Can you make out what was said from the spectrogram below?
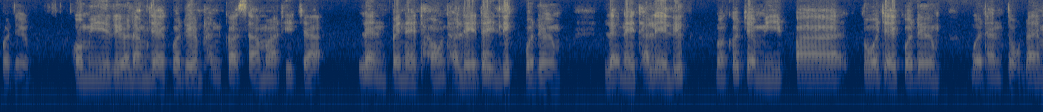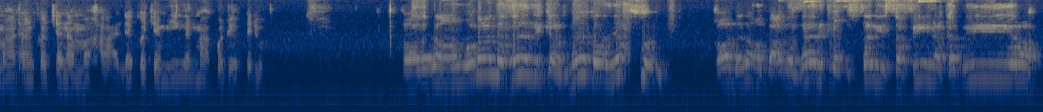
กว่าเดิม พอมีเรือลำใหญ่กว่าเดิม ท่านก็สามารถที่จะเล่นไปในท้องทะเลได้ลึกกว่าเดิม และในทะเลลึกมันก็จะมีปลาตัวใหญ่กว่าเดิม เมื่อท่านตกได้มา ท่านก็จะนำมาขาย และก็จะมีเงินมากกว่าเดิมไปด้วย قال له وبعد ذلك ماذا يحصل؟ قال له بعد ذلك تشتري سفينة كبيرة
